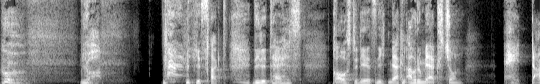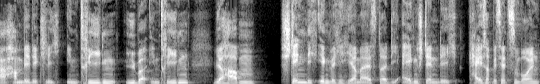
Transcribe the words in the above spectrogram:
Puh. Ja. wie gesagt, die Details brauchst du dir jetzt nicht merken, aber du merkst schon, hey, da haben wir wirklich Intrigen über Intrigen. Wir haben ständig irgendwelche Heermeister, die eigenständig Kaiser besetzen wollen,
